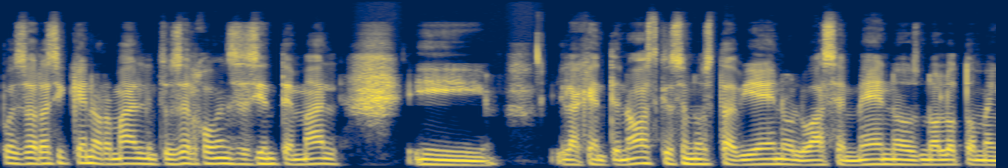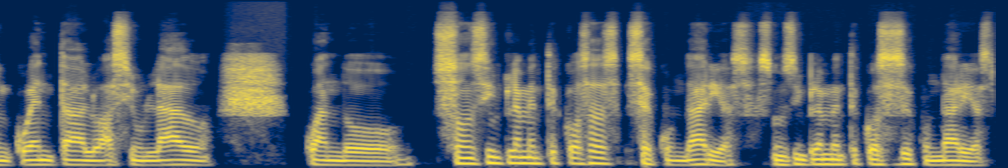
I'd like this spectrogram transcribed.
pues, ahora sí que normal. Entonces el joven se siente mal y, y la gente, no, es que eso no está bien o lo hace menos, no lo toma en cuenta, lo hace a un lado cuando son simplemente cosas secundarias, son simplemente cosas secundarias.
